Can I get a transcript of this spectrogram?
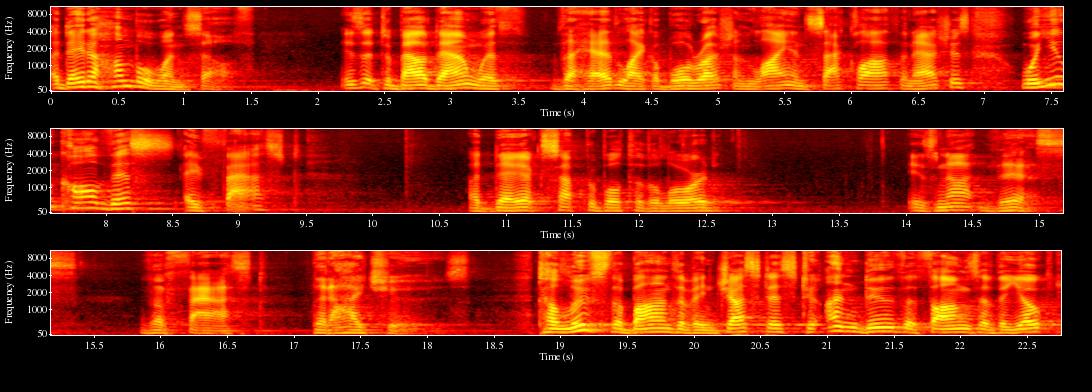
A day to humble oneself? Is it to bow down with the head like a bulrush and lie in sackcloth and ashes? Will you call this a fast, a day acceptable to the Lord? Is not this the fast that I choose? to loose the bonds of injustice, to undo the thongs of the yoke,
